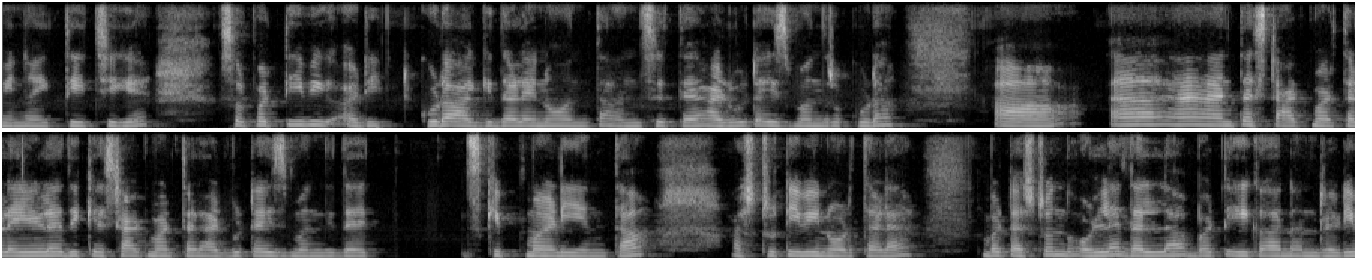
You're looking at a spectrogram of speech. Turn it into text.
ವಿನ ಇತ್ತೀಚೆಗೆ ಸ್ವಲ್ಪ ಟಿ ವಿಗೆ ಅಡಿಕ್ಟ್ ಕೂಡ ಆಗಿದ್ದಾಳೇನೋ ಅಂತ ಅನಿಸುತ್ತೆ. ಅಡ್ವರ್ಟೈಸ್ ಬಂದರೂ ಕೂಡ ಅಂತ ಸ್ಟಾರ್ಟ್ ಮಾಡ್ತಾಳೆ. ಹೇಳೋದಕ್ಕೆ ಸ್ಟಾರ್ಟ್ ಮಾಡ್ತಾಳೆ. ಅಡ್ವರ್ಟೈಸ್ ಬಂದಿದೆ. ಸ್ಕಿಪ್ ಮಾಡಿ ಅಂತ. ಅಷ್ಟು ಟಿ ವಿ ನೋಡ್ತಾಳೆ. ಬಟ್ ಅಷ್ಟೊಂದು ಒಳ್ಳೆಯದಲ್ಲ ಬಟ್ ಈಗ ನಾನು ರೆಡಿ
